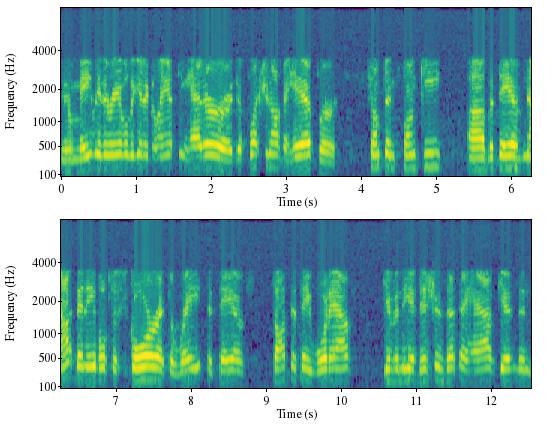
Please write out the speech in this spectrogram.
you know, maybe they're able to get a glancing header or a deflection off a hip or something funky, uh, but they have not been able to score at the rate that they have thought that they would have, given the additions that they have, given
